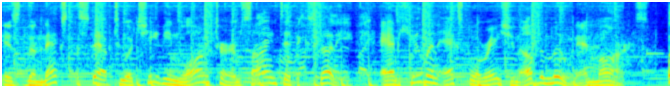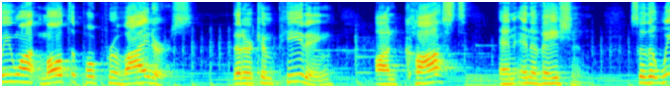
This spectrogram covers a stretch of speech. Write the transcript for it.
is the next step to achieving long-term scientific study and human exploration of the moon and Mars. We want multiple providers that are competing on cost and innovation so that we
